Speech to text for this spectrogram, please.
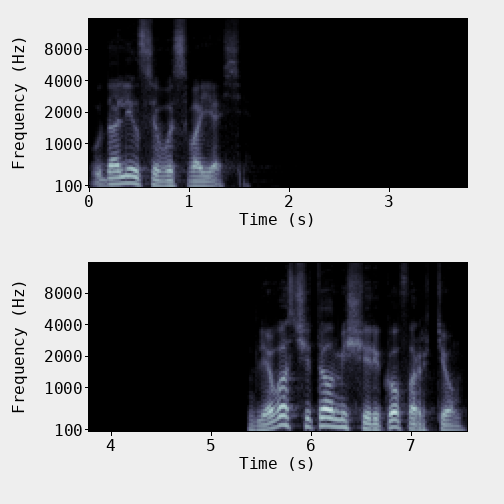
удалился в Освояси. Для вас читал Мещеряков Артем.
